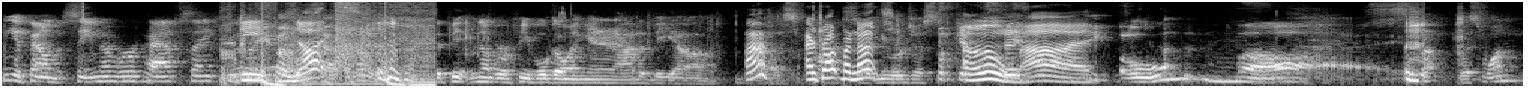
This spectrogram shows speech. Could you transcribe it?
We have found the same number of paths, thank you. These I found more nuts. The pe- number of people going in and out of the. Uh, Ah, uh, I dropped my so nuts. You were just. Oh, Fucking my. Oh my! this one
